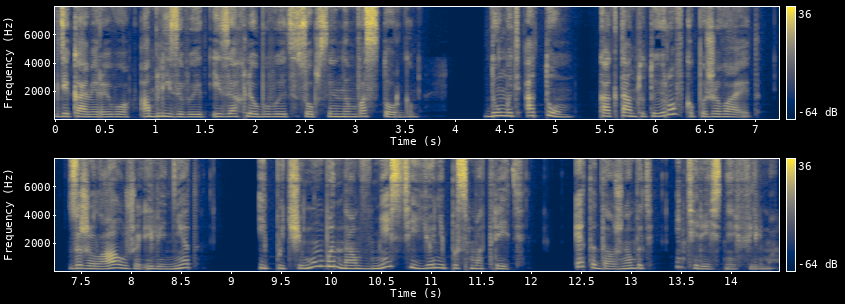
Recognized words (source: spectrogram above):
где камера его облизывает и захлебывается собственным восторгом, думать о том, как там татуировка поживает, зажила уже или нет, и почему бы нам вместе ее не посмотреть. Это должно быть интереснее фильма.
